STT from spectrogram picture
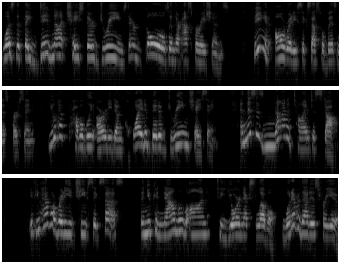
was that they did not chase their dreams, their goals, and their aspirations. Being an already successful business person, you have probably already done quite a bit of dream chasing. And this is not a time to stop. If you have already achieved success, then you can now move on to your next level, whatever that is for you.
